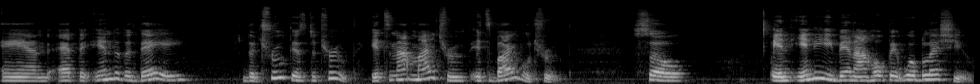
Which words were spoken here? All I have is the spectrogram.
And at the end of the day, the truth is the truth. It's not my truth, it's Bible truth. So, in any event, I hope it will bless you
